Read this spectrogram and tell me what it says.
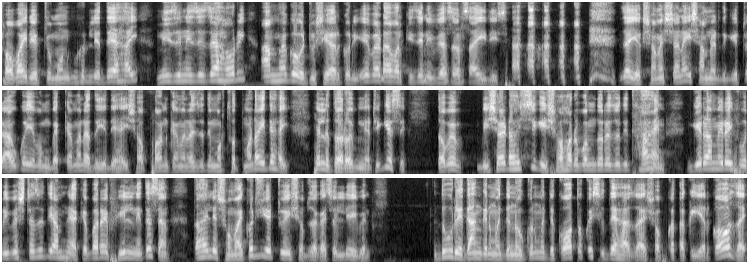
সবাই একটু মন খুললে দেখাই, নিজে নিজে যা হরি আমাকেও একটু শেয়ার করি। এবার আবার কি জানি বেসার চাইরিস যাই হোক সমস্যা নাই, সামনের দিকে একটু আউকই এবং ব্যাক ক্যামেরা দিয়ে দেখাই। সব ফ্রন্ট ক্যামেরা যদি মোর থতমাটাই দেখাই হেলে তো আর হইব না, ঠিক আছে? তবে বিষয়টা হচ্ছে কি, শহর বন্দরে যদি থাকেন, গ্রামের এই পরিবেশটা যদি আপনি একেবারে ফিল নিতে চান, তাহলে সময় করি একটু এই সব জায়গায় চলে আইবেন। দূরে গাঙ্গের মধ্যে, নৌকোর মধ্যে কত কিছু দেখা যায়, সব কথা কি আর কওয়া যায়।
